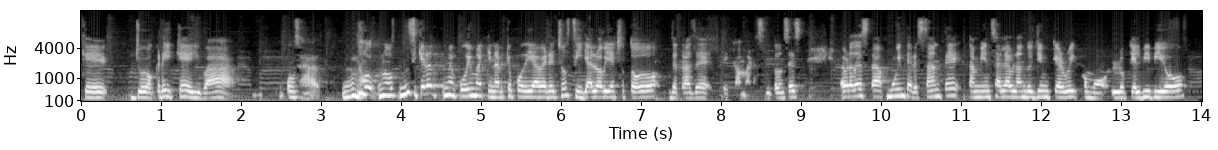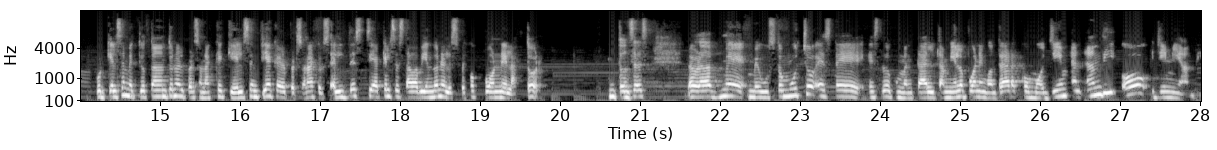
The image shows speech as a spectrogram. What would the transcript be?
que yo creí que iba, o sea, no, no, ni siquiera me puedo imaginar qué podía haber hecho si ya lo había hecho todo detrás de, cámaras. Entonces, la verdad está muy interesante. También sale hablando Jim Carrey como lo que él vivió, porque él se metió tanto en el personaje que él sentía que era el personaje. O sea, él decía que él se estaba viendo en el espejo con el actor. Entonces, la verdad me, me, gustó mucho este, este documental. También lo pueden encontrar como Jim and Andy o Jimmy Andy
